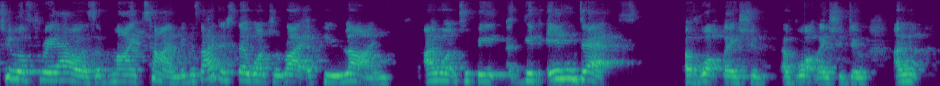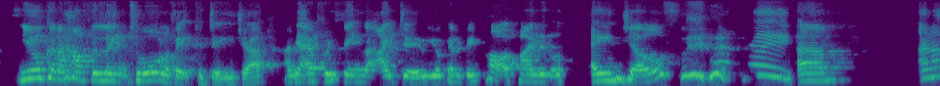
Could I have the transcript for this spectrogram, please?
two or three hours of my time because I just don't want to write a few lines. I want to be give in depth of what they should of what they should do. And you're going to have the link to all of it, Khadija, and everything that I do. You're going to be part of my little angels. hey. um, and I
